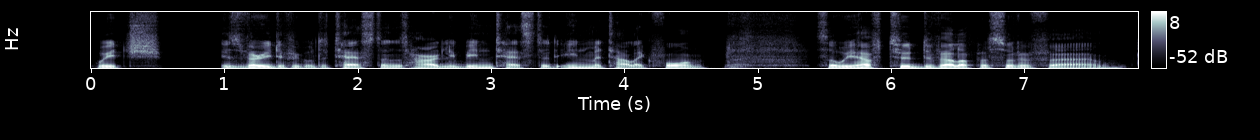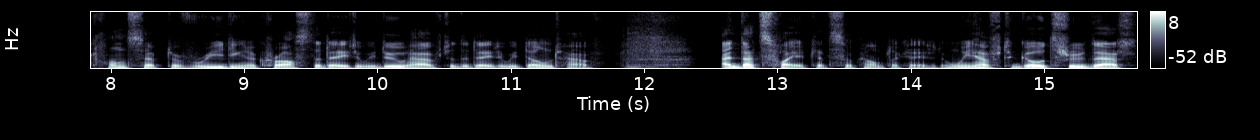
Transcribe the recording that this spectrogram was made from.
which is very difficult to test and has hardly been tested in metallic form. So we have to develop a sort of um, concept of reading across the data we do have to the data we don't have. And that's why it gets so complicated. And we have to go through that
